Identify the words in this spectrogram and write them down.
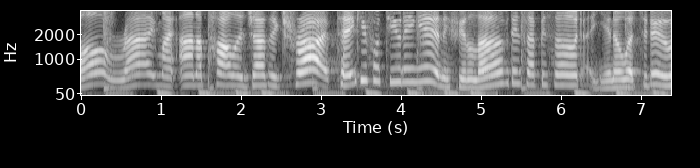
All right, my unapologetic tribe. Thank you for tuning in. If you love this episode, you know what to do.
